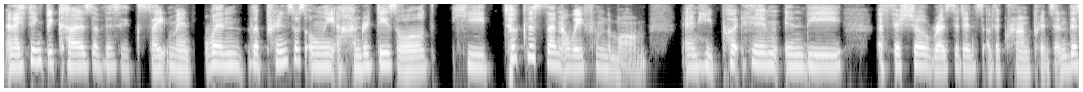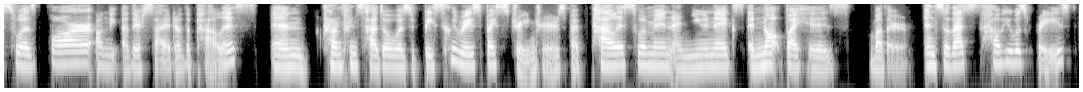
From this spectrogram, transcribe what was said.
And I think because of this excitement, when the prince was only 100 days old, he took the son away from the mom and he put him in the official residence of the crown prince. And this was far on the other side of the palace. And Crown Prince Sado was basically raised by strangers, by palace women and eunuchs, and not by his mother. And so that's how he was raised.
